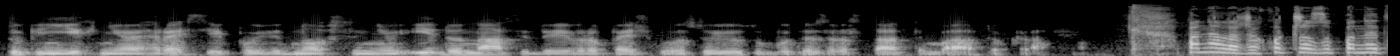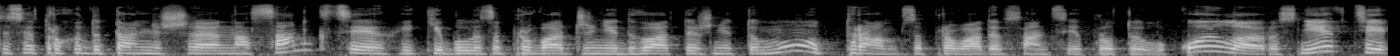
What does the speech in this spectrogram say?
ступінь їхньої агресії по відношенню і до нас, і до Європейського союзу буде зростати багатократно. Пане Олеже, хочу зупинитися трохи детальніше на санкціях, які були запроваджені два тижні тому. Трамп запровадив санкції проти Лукойла, Роснефті.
